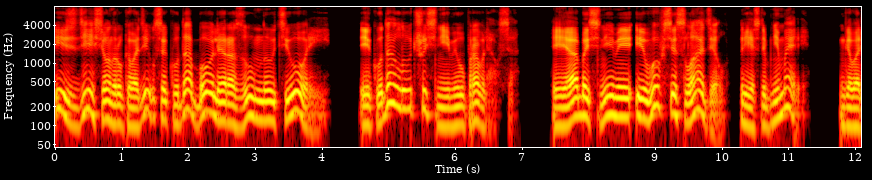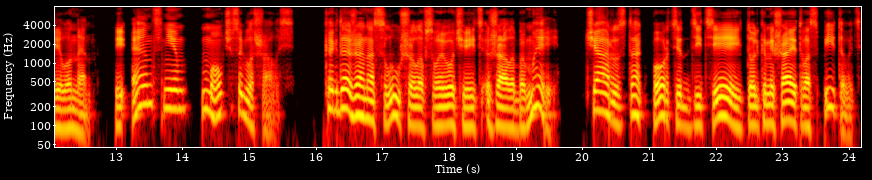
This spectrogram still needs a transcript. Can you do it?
и здесь он руководился куда более разумной теорией и куда лучше с ними управлялся. «Я бы с ними и вовсе сладил, если б не Мэри», — говорил он Энн. И Энн с ним молча соглашалась. Когда же она слушала, в свою очередь, жалобы Мэри, Чарльз так портит детей, только мешает воспитывать,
